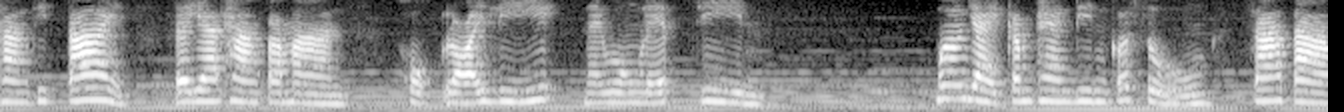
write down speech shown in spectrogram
ทางทิศใต้ ระยะทางประมาณ 600ลี้ในวงเล็บจีน เมืองใหญ่กำแพงดินก็สูง สร้างตาม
